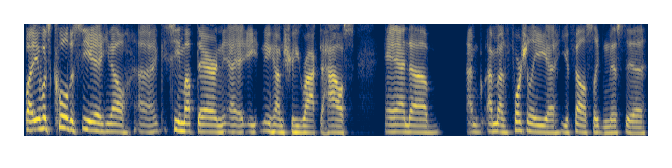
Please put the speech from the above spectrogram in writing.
But it was cool to see, uh, you know, uh, see him up there, and uh, he, I'm sure he rocked the house. And uh, I'm, I'm unfortunately, uh, you fell asleep and missed the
